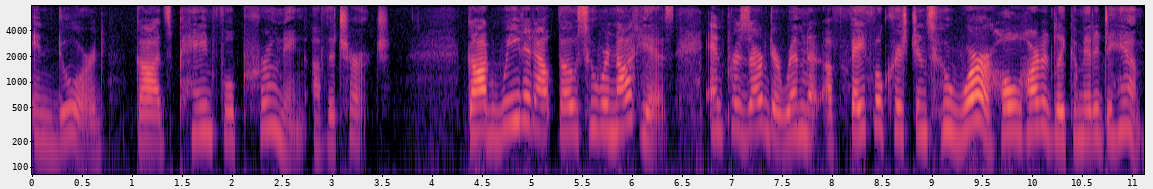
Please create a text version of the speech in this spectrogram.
endured God's painful pruning of the church. God weeded out those who were not His and preserved a remnant of faithful Christians who were wholeheartedly committed to Him.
